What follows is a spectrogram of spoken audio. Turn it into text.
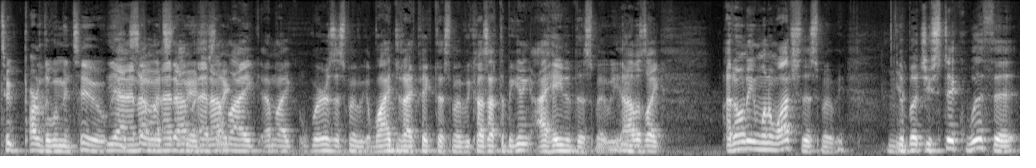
took part of the women too. Yeah, and, so I'm, it's, and, I'm, and just I'm like, I'm like, where's this movie? Why did I pick this movie? Because at the beginning, I hated this movie. I was like, I don't even want to watch this movie. But you stick with it,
